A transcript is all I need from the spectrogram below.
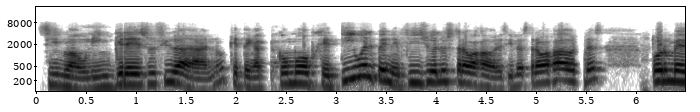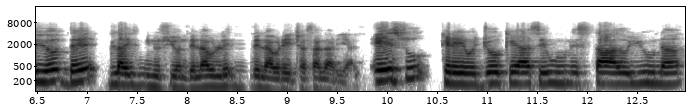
sino a un ingreso ciudadano que tenga como objetivo el beneficio de los trabajadores y las trabajadoras por medio de la disminución de la, de la brecha salarial. Eso creo yo que hace un Estado y una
